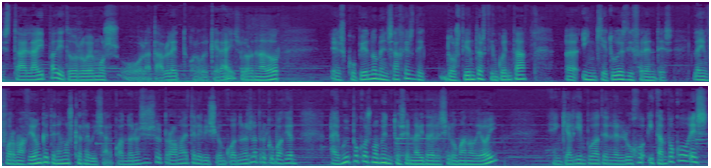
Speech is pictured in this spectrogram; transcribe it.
Está el iPad y todos lo vemos, o la tablet, o lo que queráis, o el ordenador, escupiendo mensajes de 250 eh, inquietudes diferentes. La información que tenemos que revisar. Cuando no es el programa de televisión, cuando no es la preocupación, hay muy pocos momentos en la vida del ser humano de hoy en que alguien pueda tener el lujo y tampoco es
